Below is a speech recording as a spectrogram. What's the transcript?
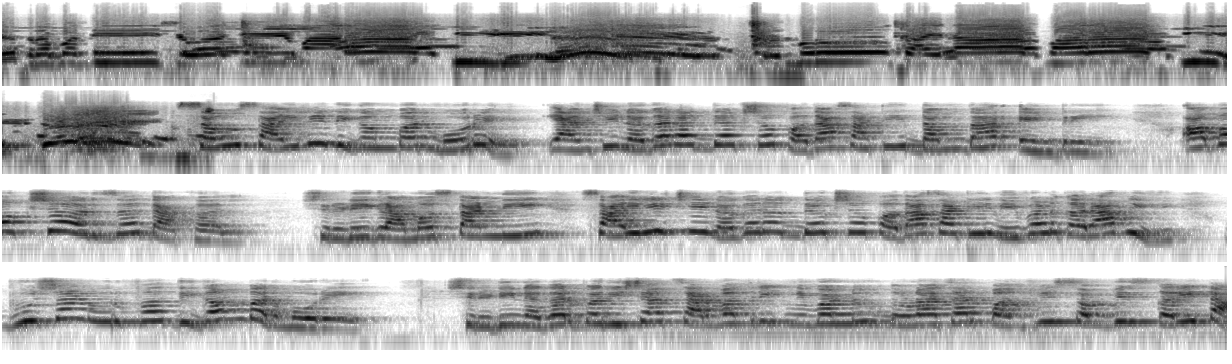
छत्रपती शिवाजी महाराज की सद्गुरु साईनाथ महाराज की जय. सौ सायली दिगंबर मोरे यांची नगराध्यक्ष पदासाठी दमदार एंट्री अपक्ष अर्ज दाखल. शिर्डी ग्रामस्थांनी सायलीची नगराध्यक्ष पदासाठी निवड करावी भूषण उर्फ दिगंबर मोरे. शिर्डी नगर परिषद सार्वत्रिक निवडणूक दोन हजार पंचवीस सव्वीस करिता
